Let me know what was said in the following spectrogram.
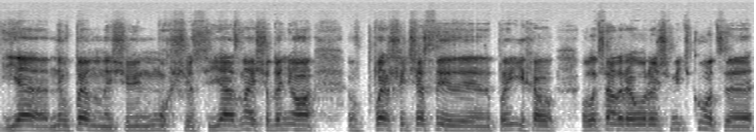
Я не впевнений, що він мог щось. Я знаю, що до нього в перші часи приїхав Олександр Григорович Мідько, це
